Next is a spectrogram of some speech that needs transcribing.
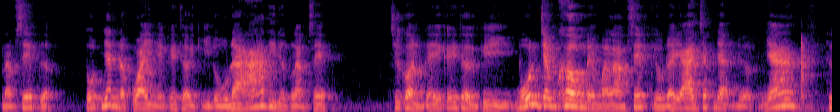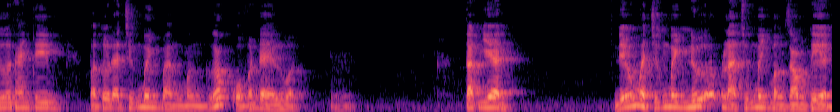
Làm sếp được. Tốt nhất là quay về cái thời kỳ đồ đá thì được làm sếp chứ còn cái cái thời kỳ 4.0 này mà làm sếp kiểu đấy, ai chấp nhận được nhá, thưa thanh tim. Và tôi đã chứng minh bằng bằng gốc của vấn đề luôn. Ừ. tất nhiên, nếu mà chứng minh nữa là chứng minh bằng dòng tiền,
